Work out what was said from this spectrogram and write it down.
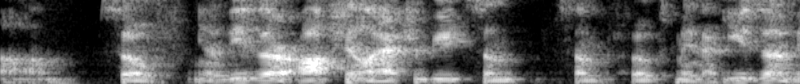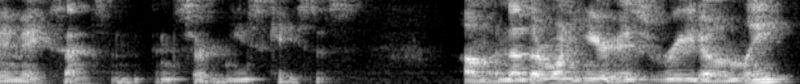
Um, so, you know, these are optional attributes. Some, some folks may not use them. It may make sense in, in certain use cases. Um, another one here is read-only.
